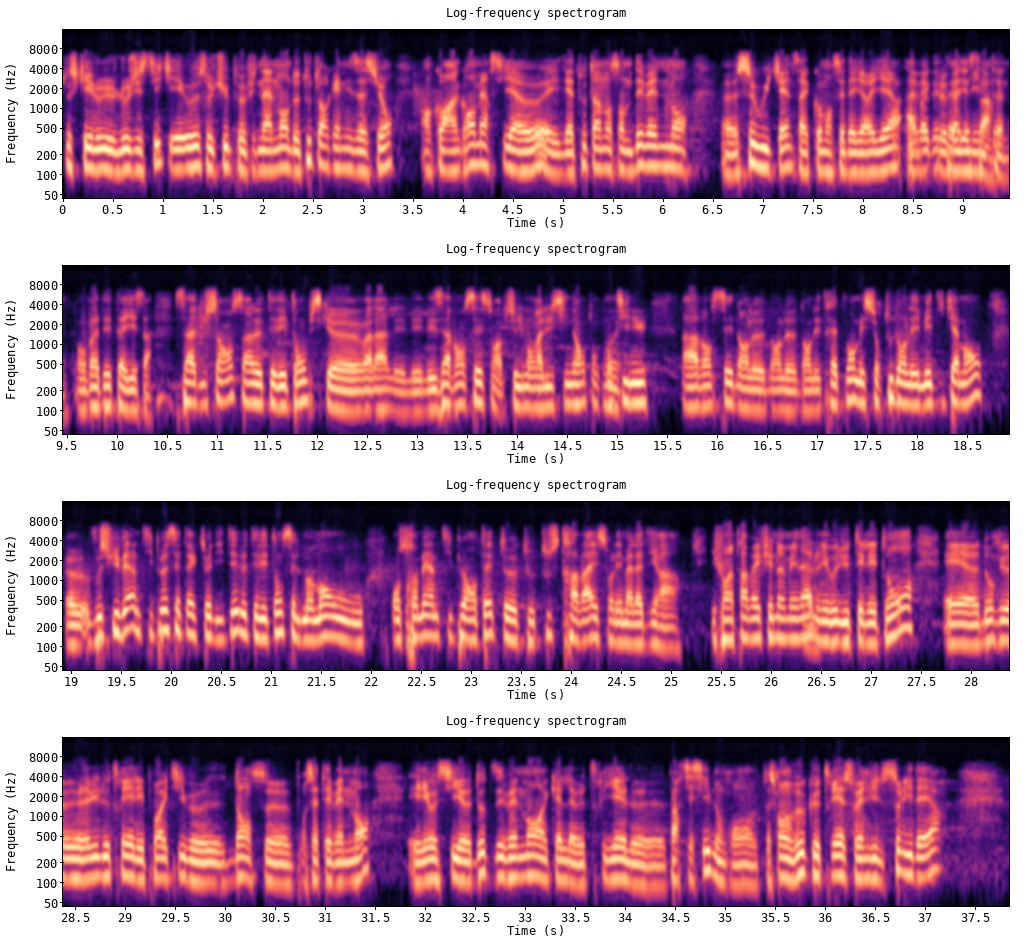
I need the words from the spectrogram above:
tout ce qui est lo- logistique, et eux s'occupent euh, finalement de toute l'organisation. Encore un grand merci à eux. Et il y a tout un ensemble d'événements euh, ce week-end. Ça a commencé d'ailleurs hier On avec le ça. badminton. On va détailler ça. Ça a du sens, hein, le Téléthon, puisque voilà, les, les- les avancées sont absolument hallucinantes. On continue à avancer dans, le, dans, le, dans les traitements, mais surtout dans les médicaments. Euh, vous suivez un petit peu cette actualité. Le Téléthon, c'est le moment où on se remet un petit peu en tête tout, tout ce travail sur les maladies rares. Ils font un travail phénoménal au niveau du Téléthon. Et euh, donc, la ville de Triel est proactive dans ce- pour cet événement. Et il y a aussi euh, d'autres événements auxquels euh, Triel euh, participe. Donc, on- parce qu'on veut que Triel soit une ville solidaire.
